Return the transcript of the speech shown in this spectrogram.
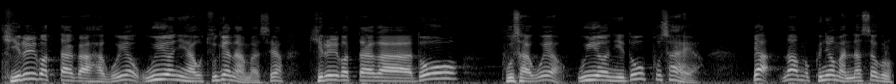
길을 걷다가 하고요. 우연히 하고 두 개 남았어요. 길을 걷다가도 부사고요. 우연히도 부사예요. 야, 나 뭐 그녀 만났어. 그럼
